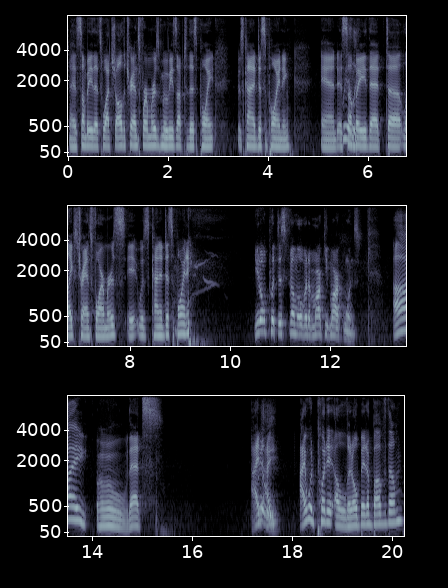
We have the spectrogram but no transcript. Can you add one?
As somebody that's watched all the Transformers movies up to this point, it was kind of disappointing. And as really? somebody that uh, likes Transformers, it was kind of disappointing. you don't put this film over the Marky Mark ones. I oh, that's I, really? I I would put it a little bit above them.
